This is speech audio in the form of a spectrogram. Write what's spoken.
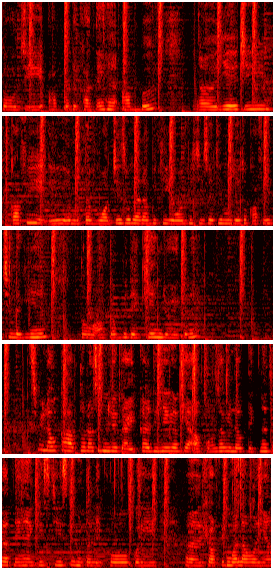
तो जी, आपको दिखाते हैं अब ये जी काफ़ी मतलब वॉचेस वगैरह भी थी, और भी चीज़ें थी, मुझे तो काफ़ी अच्छी लगी हैं। तो आप लोग भी देखिए इंजॉय करें। इस व्लॉग का आप थोड़ा सा मुझे गाइड कर दीजिएगा कि आप कौन सा व्लॉग देखना चाहते हैं, किस चीज़ के मतलब हो कोई शॉपिंग वाला हो या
